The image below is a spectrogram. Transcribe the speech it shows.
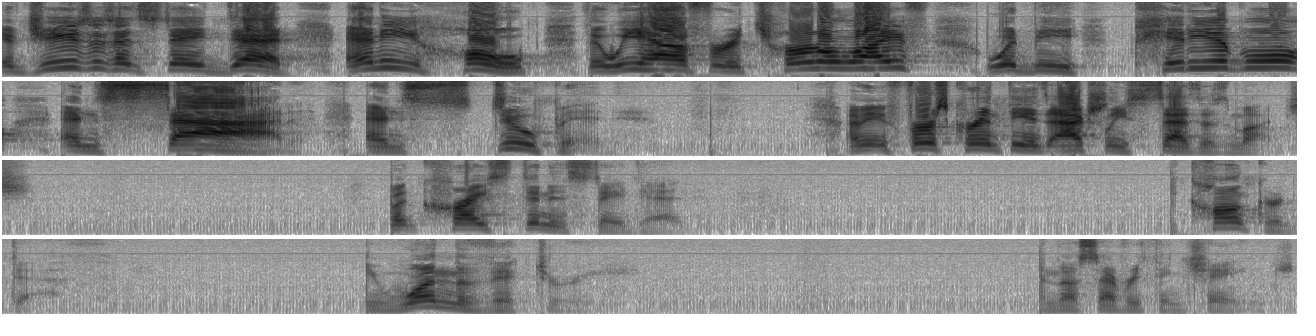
If Jesus had stayed dead, any hope that we have for eternal life would be pitiable and sad and stupid. I mean, 1 Corinthians actually says as much. But Christ didn't stay dead, He conquered death, He won the victory, and thus everything changed.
